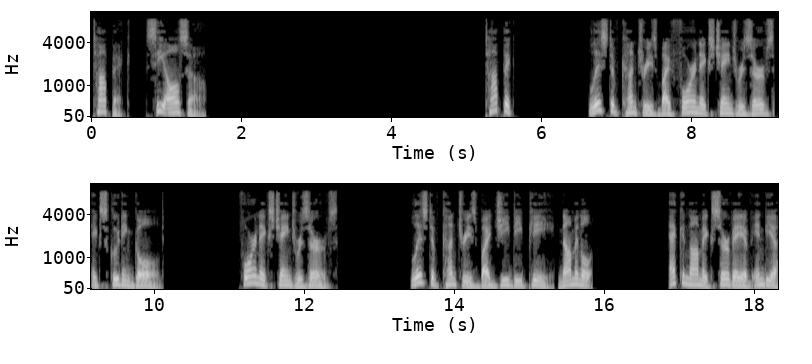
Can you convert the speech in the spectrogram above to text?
Topic. See also Topic List of countries by foreign exchange reserves excluding gold Foreign exchange reserves List of countries by GDP nominal Economic Survey of India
